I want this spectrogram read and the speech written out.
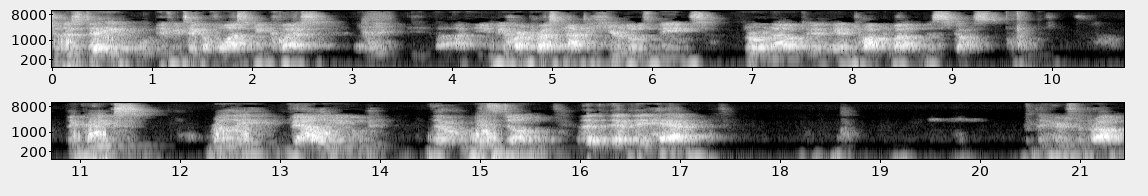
to this day, if you take a philosophy class, uh, you'd be hard pressed not to hear those names thrown out and, and talked about and discussed. The Greeks really valued the wisdom that, that they had. But here's the problem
